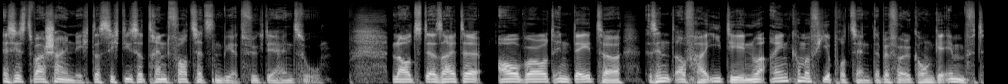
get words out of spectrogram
Es ist wahrscheinlich, dass sich dieser Trend fortsetzen wird, fügte er hinzu. Laut der Seite Our World in Data sind auf Haiti nur 1,4 Prozent der Bevölkerung geimpft.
